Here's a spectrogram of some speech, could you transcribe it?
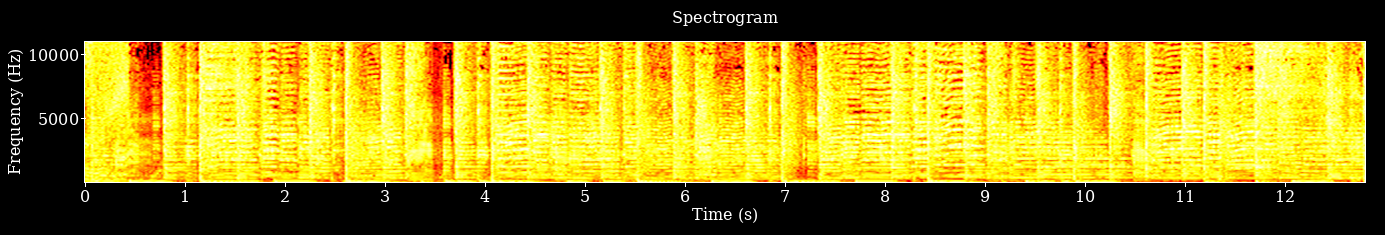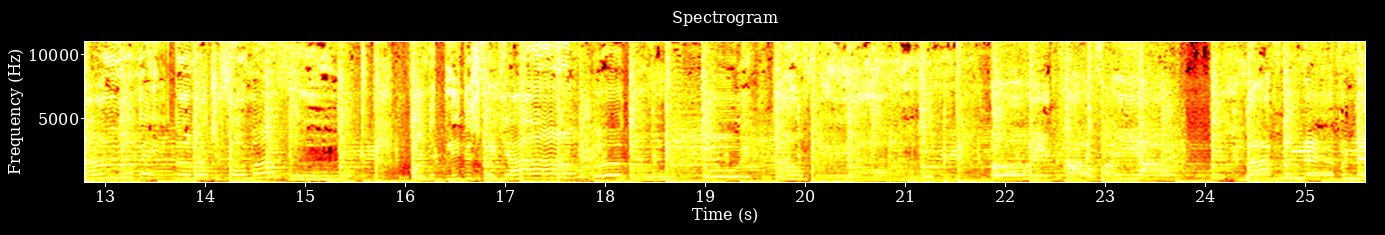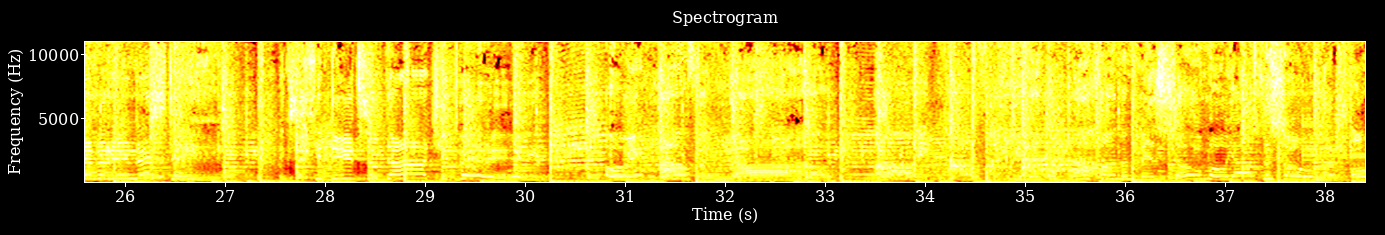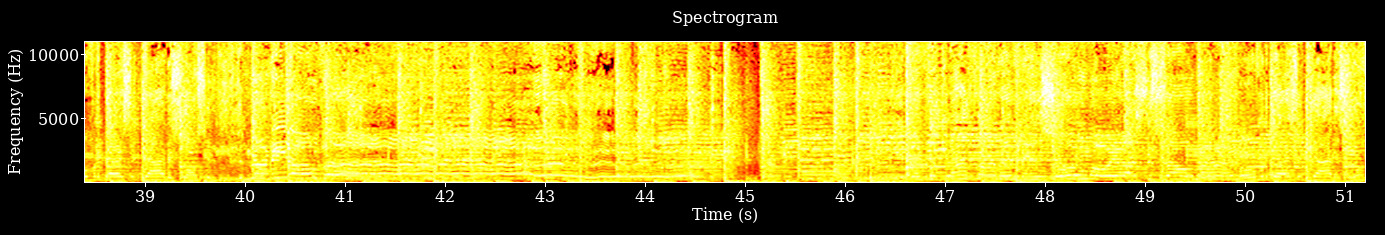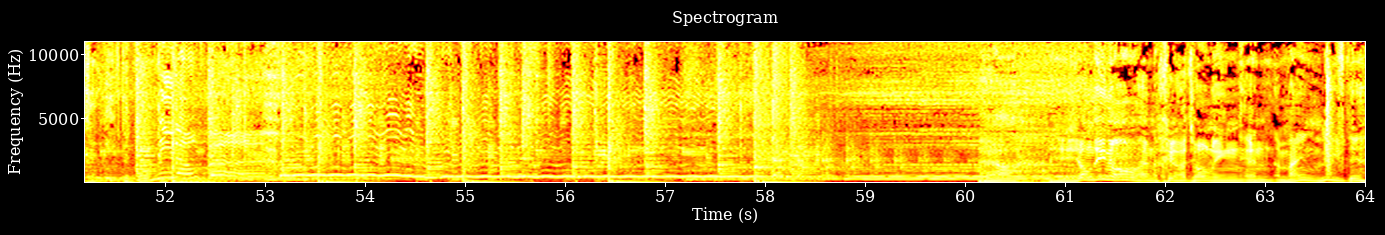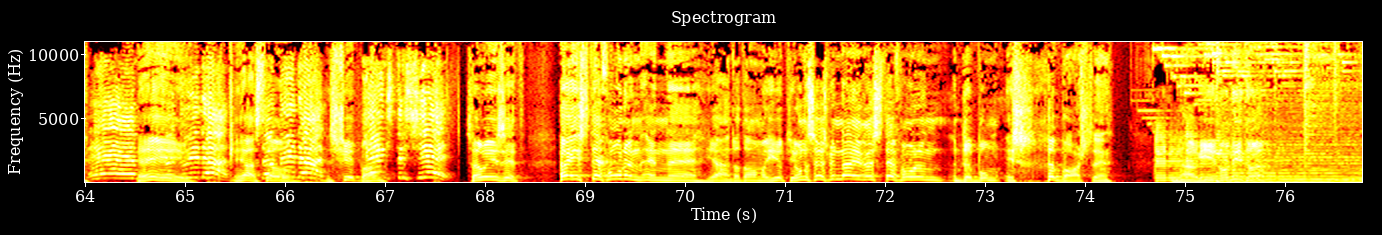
Jan Dino en Gerard Joling en Mijn Liefde. Hé, Hey. doe je dat? Ja, Zo stel. doe je dat? Shit, man. Gangster shit! Zo is het. Hey, Stef Horen. En uh, ja, dat allemaal hier op die 106.9. Stef Horen, de bom is gebarsten. Nou, hier nog niet hoor.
